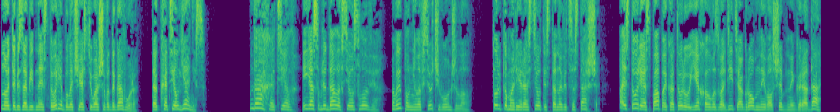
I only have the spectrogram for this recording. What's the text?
Но эта безобидная история была частью вашего договора. Так хотел Янис. Да, хотел, и я соблюдала все условия, выполнила все, чего он желал. Только Мария растет и становится старше, а история с папой, который уехал возводить огромные волшебные города,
